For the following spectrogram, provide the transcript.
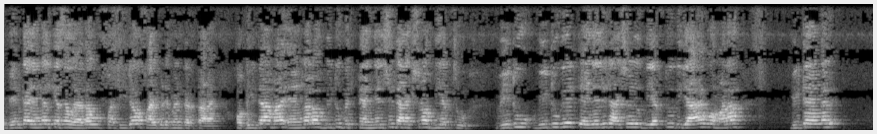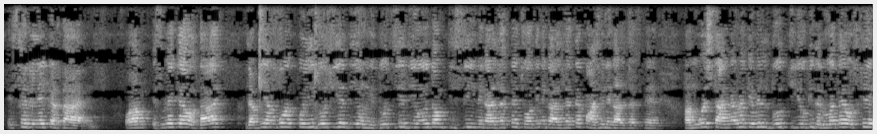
वेन का एंगल कैसा हो जाता है, वो थीटा और फाइव पे डिपेंड करता है। और बीटा हमारा angle of B two tangential direction of V F two V two V two के टेंजेंशियल डायरेक्शन जो वी एफ़ टू दिया है, वो हमारा बीटा एंगल इससे रिलेट करता है। और हम, इसमें क्या होता है, जब भी हमको कोई दो चीज़ें दी होंगी दो चीज़ें दी होंगी तो हम तीसरी निकाल सकते हैं, चौथी निकाल सकते हैं, पांचवी निकाल सकते हैं। हमको इस टांगर में केवल दो चीज़ों की ज़रूरत है, उसके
